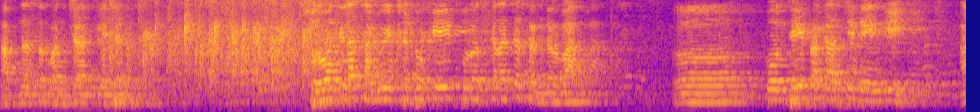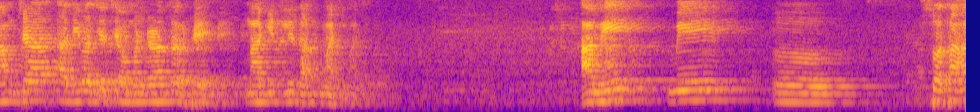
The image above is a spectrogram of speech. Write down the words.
आपल्या सर्वांच्या यशाला सुरुवातीला सांगू इच्छितो की पुरस्काराच्या संदर्भात कोणत्याही प्रकारची देणगी आमच्या आदिवासी सेवा मंडळातर्फे मागितली जात नाही. आम्ही मी स्वत स्वतः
